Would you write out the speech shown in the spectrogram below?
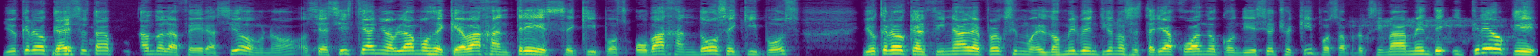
yo creo que a eso está apuntando la federación, ¿no? O sea, si este año hablamos de que bajan tres equipos o bajan dos equipos, yo creo que al final, el próximo, el 2021 se estaría jugando con 18 equipos aproximadamente, y creo que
